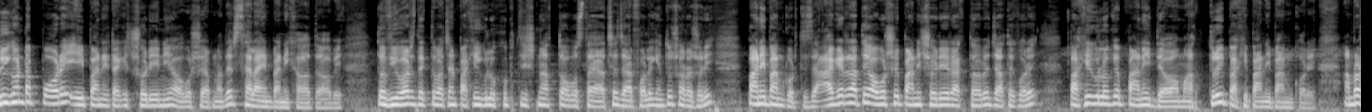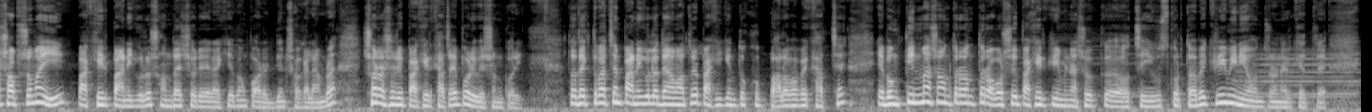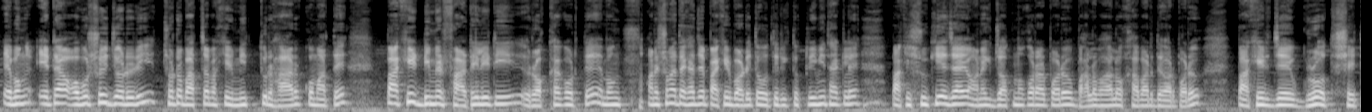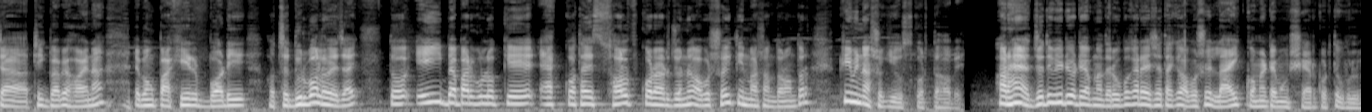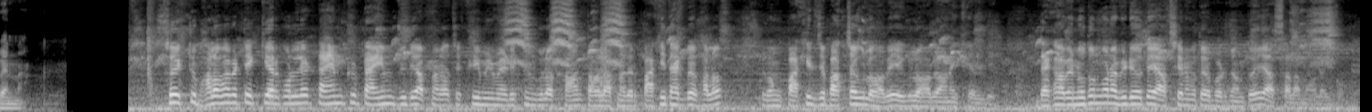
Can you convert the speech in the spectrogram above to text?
দুই ঘণ্টা পরে এই পানিটাকে সরিয়ে নিয়ে অবশ্যই আপনাদের স্যালাইন পানি খাওয়াতে হবে। তো ভিউয়ার্স দেখতে পাচ্ছেন, পাখিগুলো খুব তৃষ্ণার্ত অবস্থায় আছে, যার ফলে কিন্তু সরাসরি পানি পান করতেছে। আগের রাতে অবশ্যই পানি সরিয়ে রাখতে হবে, যাতে করে পাখিগুলোকে পানি দেওয়া মাত্রই পাখি পানি পান করে। আমরা সবসময়ই পাখির পানিগুলো সন্ধ্যায় সরিয়ে রাখি এবং পরের দিন সকালে আমরা সরাসরি পাখির খাঁচায় পরিবেশন করি। তো দেখতে পাচ্ছেন, পানিগুলো দেওয়া মাত্রই পাখি কিন্তু খুব ভালোভাবে খাচ্ছে এবং তিন মাস অন্তর অন্তর অবশ্যই পাখির কৃমিনাশক হচ্ছে ইউজ করতে হবে কৃমি নিয়ন্ত্রণের ক্ষেত্রে। এবং এটা অবশ্যই জরুরি, ছোট বাচ্চা পাখির মৃত্যুর হার কমাতে পাখির ডিমের ফার্টিলিটি রক্ষা করতে এবং অনেক সময় দেখা যায় পাখির বডিতে অতিরিক্ত কৃমি থাকলে পাখি শুকিয়ে যায়, অনেক যত্ন করার পরেও, ভালো ভালো খাবার দেওয়ার পরেও পাখির যে গ্রোথ সেটা ঠিকভাবে হয় না এবং পাখির বডি হচ্ছে দুর্বল হয়ে যায়। তো এই ব্যাপারগুলোকে এক কথায় সলভ করার জন্য অবশ্যই তিন মাস অন্তর অন্তর কৃমিনাশক ইউজ করতে হবে। আর হ্যাঁ যদি ভিডিওটি আপনাদের উপকারে এসে থাকে, অবশ্যই লাইক কমেন্ট এবং শেয়ার করতে ভুলবেন না। সো একটু ভালোভাবে টেক কেয়ার করলে টাইম টু টাইম যদি আপনারা হচ্ছে ক্রিমি মেডিসিনগুলো খান, তাহলে আপনাদের পাখি থাকবে ভালো এবং পাখির যে বাচ্চাগুলো হবে, এগুলো হবে অনেক হেলদি দেখা হবে নতুন কোনো ভিডিওতে আজকের মতো এ পর্যন্তই, আসসালামু আলাইকুম।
